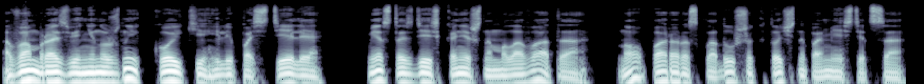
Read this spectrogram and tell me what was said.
А вам разве не нужны койки или постели? Места здесь, конечно, маловато, но пара раскладушек точно поместится.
